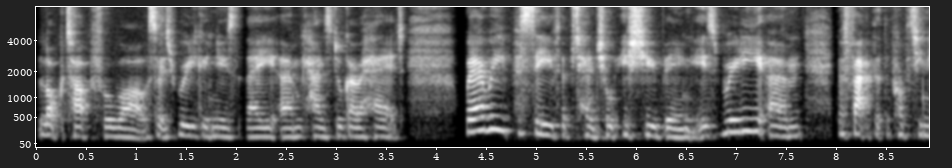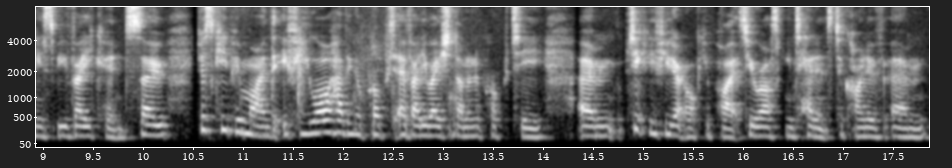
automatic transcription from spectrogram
locked up for a while. So it's really good news that they um, can still go ahead. Where we perceive the potential issue being is really um, the fact that the property needs to be vacant. So just keep in mind that if you are having a property evaluation done on a property, um, particularly if you don't occupy it, so you're asking tenants to kind of um,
